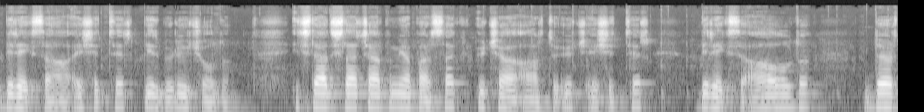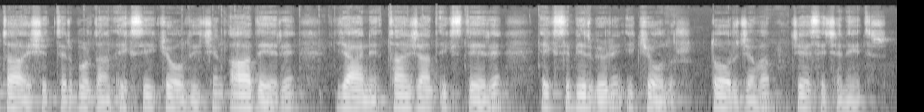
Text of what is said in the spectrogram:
1 eksi a eşittir 1 bölü 3 oldu. İçler dışlar çarpımı yaparsak 3a artı 3 eşittir 1 eksi a oldu. 4a eşittir buradan eksi 2 olduğu için a değeri yani tanjant x değeri eksi 1 bölü 2 olur. Doğru cevap C seçeneğidir.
